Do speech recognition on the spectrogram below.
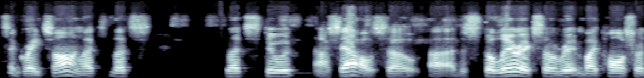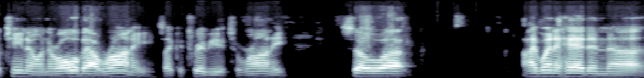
"It's a great song. Let's let's let's do it ourselves." So uh, the, the lyrics are written by Paul Shortino, and they're all about Ronnie. It's like a tribute to Ronnie. So uh, I went ahead and uh,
